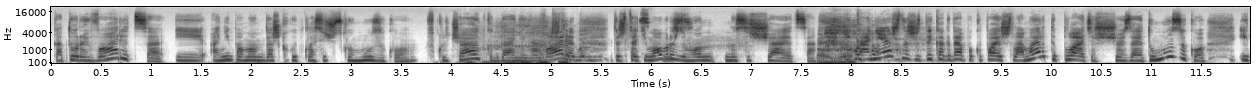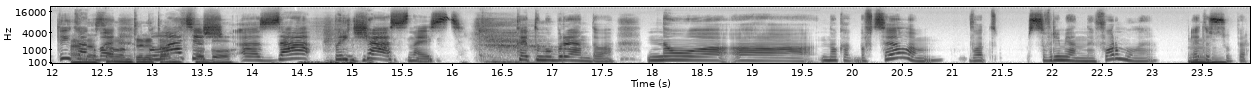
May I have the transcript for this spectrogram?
который варится, и они, по-моему, даже какую-то классическую музыку включают, когда они его варят, потому что таким образом он насыщается. И, конечно же, ты, когда покупаешь ламер, ты платишь еще за эту музыку, и ты а как бы платишь э, за причастность к этому бренду. Но, э, но как бы в целом, вот современные формулы, это угу. супер.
